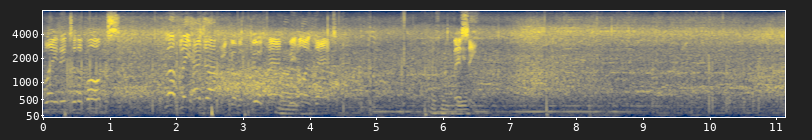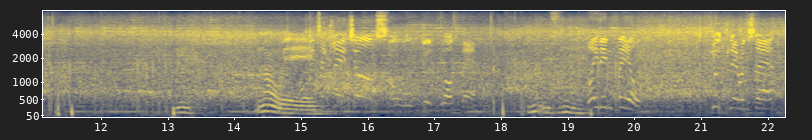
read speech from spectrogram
Played into the box. Lovely header. He got a good hand wow. behind that. Messi. Mm. No way. It's a clear chance. Oh, good block there. What is this? Played in field. Good clearance there.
